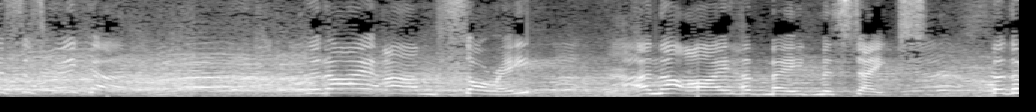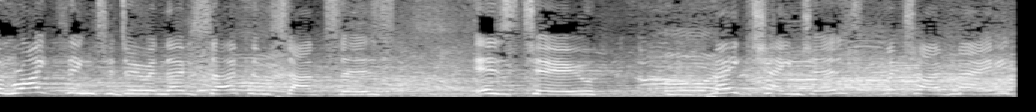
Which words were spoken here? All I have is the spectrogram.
Mr. Speaker, that I am sorry and that I have made mistakes. But the right thing to do in those circumstances is to make changes, which I've made,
